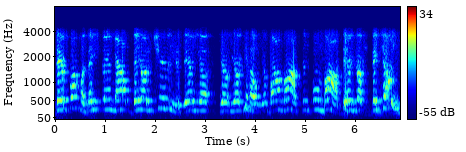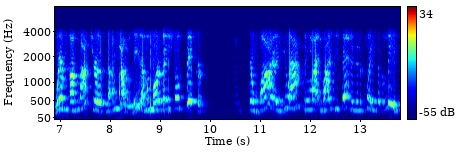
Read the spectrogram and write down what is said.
They're frontmen. They stand out. They are the cheerleaders. They're your, your, your, you know, your Bob Ross, this boom Bob. They're your. They tell you, we're, I'm not your, I'm not a leader. I'm a motivational speaker. Then why are you acting like? Why are you standing in the place of a leader?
